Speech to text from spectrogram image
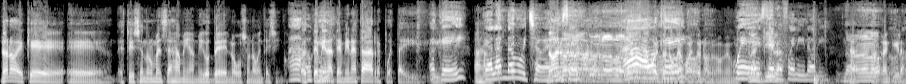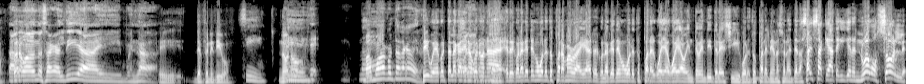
No, no, es que eh, estoy haciendo un mensaje a mis amigos del Nuevo Son 95. Ah, Pues ok. termina, termina esta respuesta y. y- Ok, Ajá. ya hablando mucho, ¿me No, no, no, dice? no, no, no, no, Ah, no, no, mi ok. amor, tú no, no, amor. Pues se me fue el hilo. No, No, no, no. no, tranquila. Estamos Bueno. hablando de San al día y pues nada. Definitivo. Sí. No, no. Eh, ¿no? Vamos a cortar la cadena. Sí, voy a cortar la cadena. Bueno, nada, eh, recuerda que tengo boletos para Mariah, recuerda que tengo boletos para el Guaya Guaya 2023 y boletos para el Día Nacional de la Salsa. Quédate aquí en el Nuevo Sol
